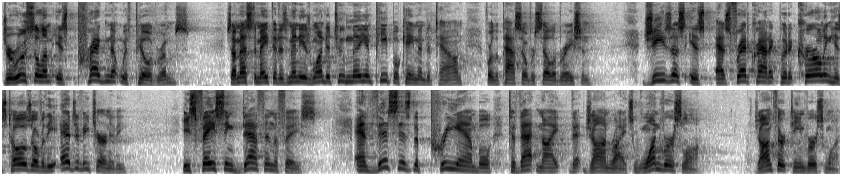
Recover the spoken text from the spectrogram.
Jerusalem is pregnant with pilgrims. Some estimate that as many as one to two million people came into town for the Passover celebration. Jesus is, as Fred Craddock put it, curling his toes over the edge of eternity. He's facing death in the face. And this is the preamble to that night that John writes, one verse long. John 13, verse 1.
